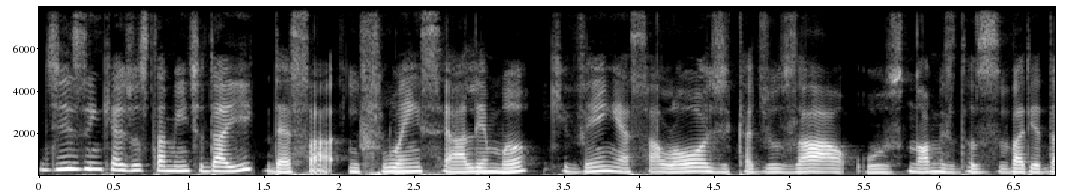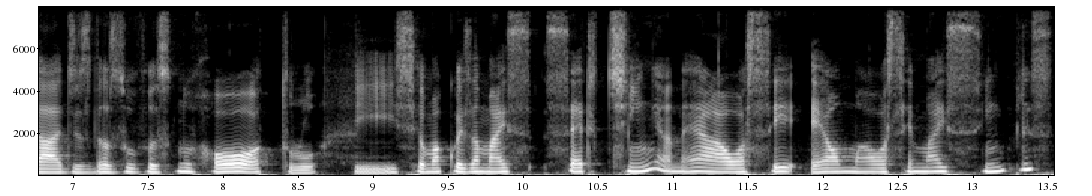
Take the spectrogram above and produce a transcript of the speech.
Dizem que é justamente daí, dessa influência alemã, que vem essa lógica de usar os nomes das variedades das uvas no rótulo e ser uma coisa mais certinha, né? A OC é uma OC mais simples,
